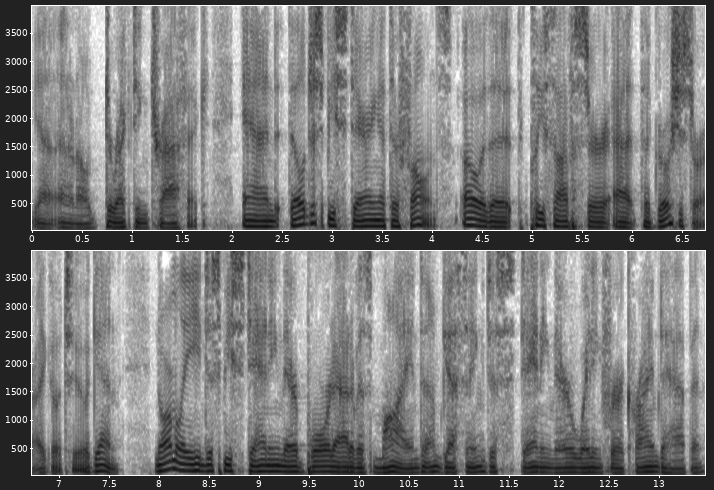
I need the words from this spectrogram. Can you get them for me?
yeah, I don't know, directing traffic. And they'll just be staring at their phones. Oh, the, the police officer at the grocery store I go to again Normally, he'd just be standing there bored out of his mind, I'm guessing, just standing there waiting for a crime to happen.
